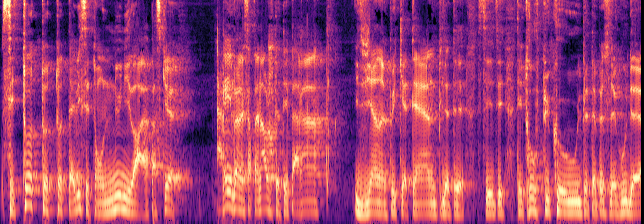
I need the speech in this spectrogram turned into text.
c'est toute, toute, toute ta vie, c'est ton univers. Parce que arrive à un certain âge que tes parents ils deviennent un peu quétaines, puis là, tu trouves plus cool, puis t'as plus le goût de,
